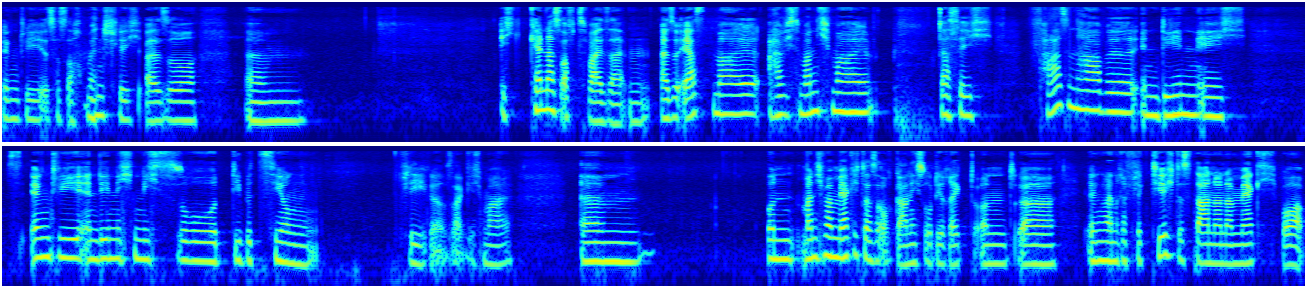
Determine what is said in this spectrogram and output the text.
irgendwie ist das auch menschlich. Also ähm, ich kenne das auf zwei Seiten. Also erstmal habe ich es manchmal, dass ich Phasen habe, in denen ich irgendwie, in denen ich nicht so die Beziehung pflege, sag ich mal. Ähm, und manchmal merke ich das auch gar nicht so direkt. Und äh, irgendwann reflektiere ich das dann und dann merke ich, boah,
